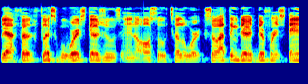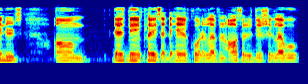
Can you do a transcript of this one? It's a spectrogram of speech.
We have flexible work schedules and also telework. So I think there are different standards um, that's being placed at the headquarter level and also the district level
